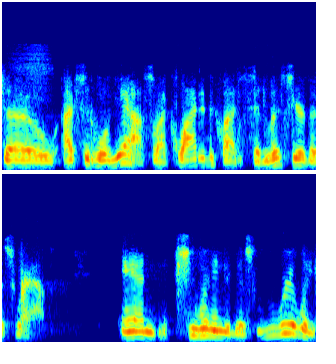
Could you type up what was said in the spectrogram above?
so I said, well, yeah. So I quieted the class and said, let's hear this rap. And she went into this really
